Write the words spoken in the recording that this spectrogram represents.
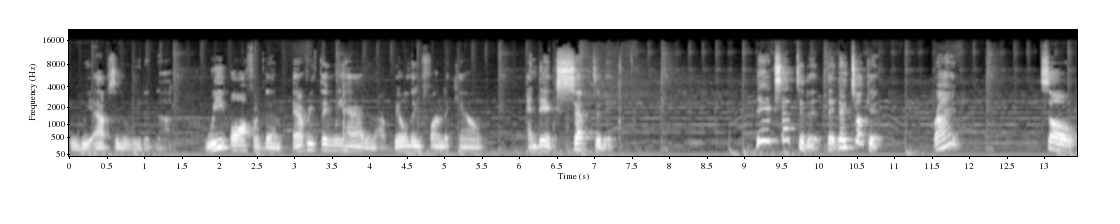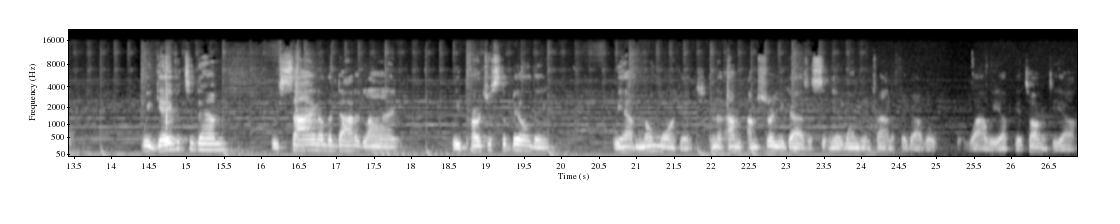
We, we absolutely did not. We offered them everything we had in our building fund account, and they accepted it. They accepted it. They, they took it, right? So we gave it to them. We signed on the dotted line. We purchased the building. We have no mortgage. And I'm, I'm sure you guys are sitting here wondering, trying to figure out well, why we up here talking to y'all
